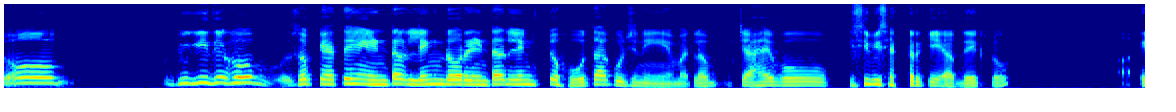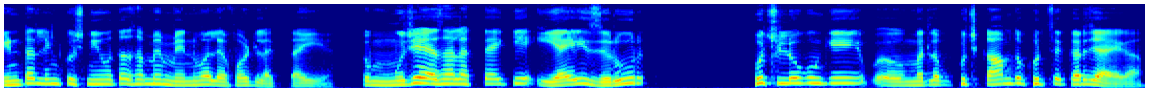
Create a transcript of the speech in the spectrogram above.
तो क्योंकि देखो, सब कहते हैं इंटरलिंक्ड और इंटरलिंक्ड तो होता कुछ नहीं है मतलब चाहे वो किसी भी सेक्टर की आप देख लो इंटरलिंक कुछ नहीं होता, सब में मैनुअल एफर्ट लगता ही है। तो मुझे ऐसा लगता है कि एआई ज़रूर कुछ लोगों की मतलब कुछ काम तो खुद से कर जाएगा।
